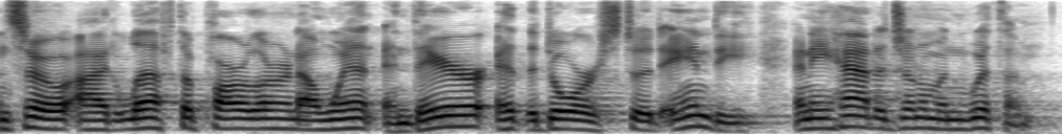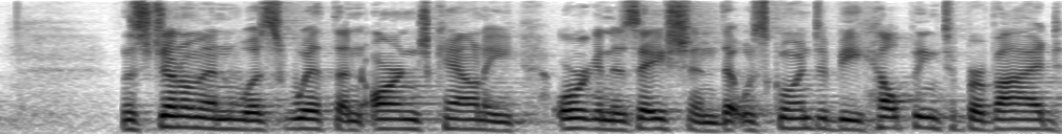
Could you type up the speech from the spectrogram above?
and so I left the parlor and I went, and there at the door stood Andy, and he had a gentleman with him. This gentleman was with an Orange County organization that was going to be helping to provide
